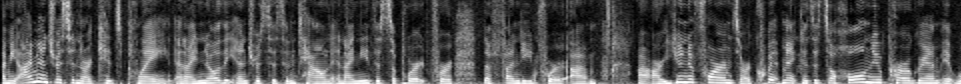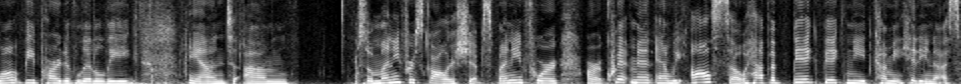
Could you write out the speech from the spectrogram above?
I mean, I'm interested in our kids playing, and I know the interest is in town, and I need the support for the funding for um, our uniforms, our equipment, because it's a whole new program. It won't be part of Little League. And, um, So, money for scholarships, money for our equipment, and we also have a big, big need coming hitting us.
